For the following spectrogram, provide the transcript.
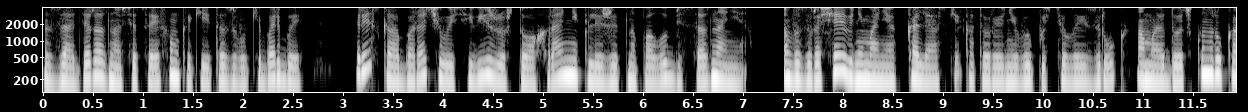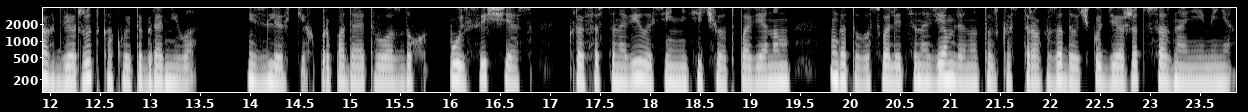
Сзади разносятся эхом какие-то звуки борьбы. Резко оборачиваюсь и вижу, что охранник лежит на полу без сознания. Возвращаю внимание к коляске, которую не выпустила из рук, а мою дочку на руках держит какой-то громила. Из легких пропадает воздух. Пульс исчез. Кровь остановилась и не течет по венам. Готова свалиться на землю, но только страх за дочку держит в сознании меня.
